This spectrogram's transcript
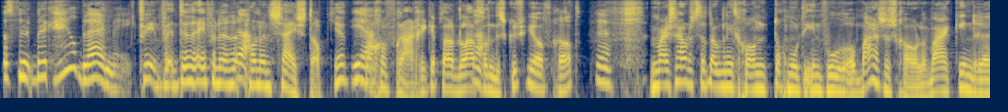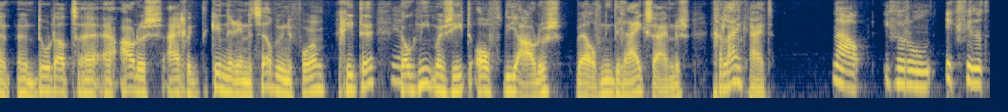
dat vind, ik- ben ik heel blij mee. Vind- Even een, Ja. gewoon een zijstapje. Ja. Toch een vraag. Ik heb daar laatst Ja. een discussie over gehad. Ja. Maar zouden ze dat ook niet gewoon toch moeten invoeren op basisscholen? Waar kinderen, eh, doordat eh, eh, ouders eigenlijk de kinderen in hetzelfde uniform gieten, je ook niet meer ziet of die ouders wel of niet rijk zijn. Dus gelijkheid. Nou, Yveron, ik vind het.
